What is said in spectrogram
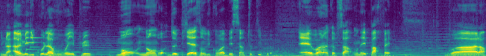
une... Ah oui, mais du coup, là, vous voyez plus mon nombre de pièces. Donc du coup, on va baisser un tout petit peu. Et voilà, comme ça, on est parfait. Voilà.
